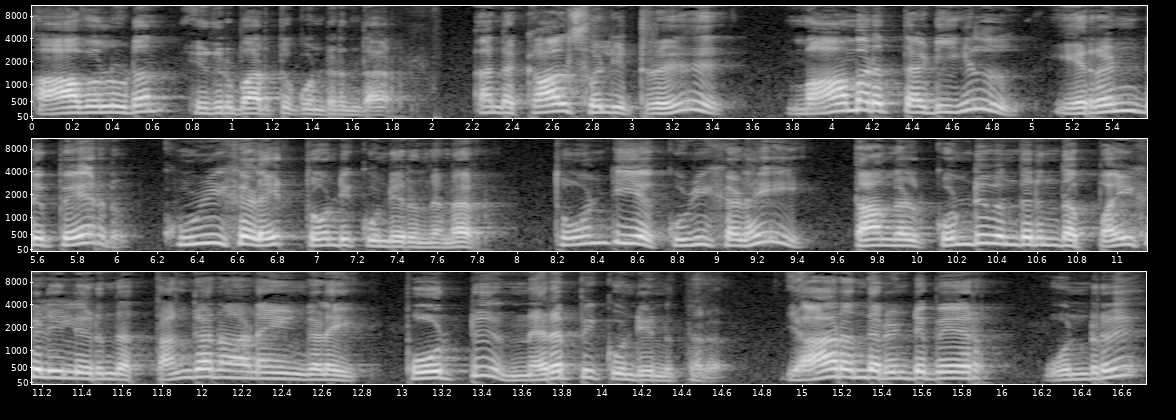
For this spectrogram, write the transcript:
ஆவலுடன் எதிர்பார்த்து கொண்டிருந்தார். அந்த கால் சொல்லிற்று மாமரத்தடியில் இரண்டு பேர் குழிகளை தோண்டிக் கொண்டிருந்தனர். தோண்டிய குழிகளை தாங்கள் கொண்டு வந்திருந்த பைகளில் இருந்த தங்க நாணயங்களை போட்டு நிரப்பிக் கொண்டிருந்தனர். யார் அந்த ரெண்டு பேர்? ஒன்று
